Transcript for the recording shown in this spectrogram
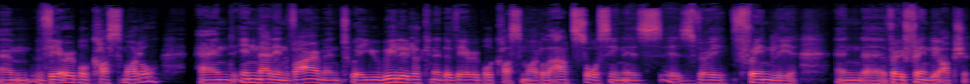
um, variable cost model, and in that environment where you're really looking at a variable cost model, outsourcing is, is very friendly and a very friendly option.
